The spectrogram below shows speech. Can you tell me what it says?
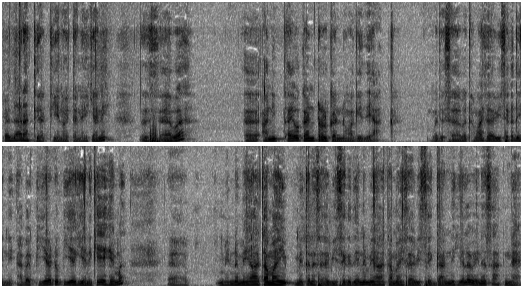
ප්‍රධානත්වයක් තියෙන එතන. ගැනෙ සෑව අනිත් අයෝ කන්ට්‍රල් කරන්න වගේ දෙයක්. බද සෑව තමයි සවිසක දෙන්නේ. හැබ පියට පිය කියන එක හෙම මෙන්න මෙයා තමයි මෙතන සැවිසක දෙන්න. මෙයා තමයි සැවිසක් ගන්න කියල වෙනසක් නෑ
